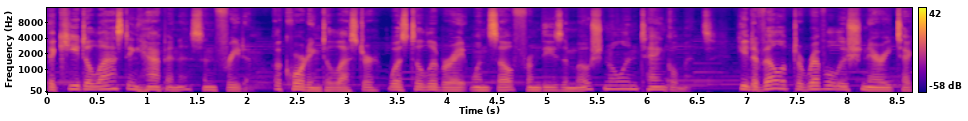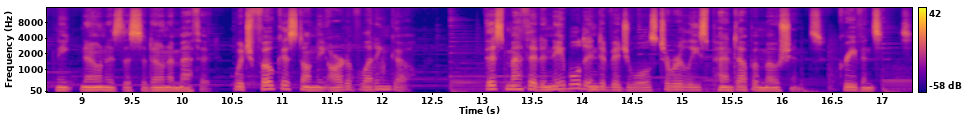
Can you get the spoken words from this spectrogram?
The key to lasting happiness and freedom, according to Lester, was to liberate oneself from these emotional entanglements. He developed a revolutionary technique known as the Sedona Method, which focused on the art of letting go. This method enabled individuals to release pent up emotions, grievances,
